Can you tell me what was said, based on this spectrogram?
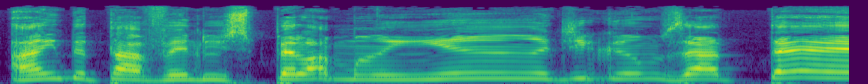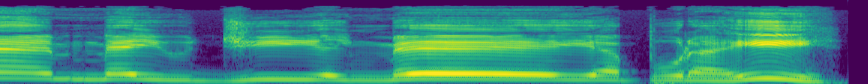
ainda tá vendo isso pela manhã, digamos até meio-dia e meia por aí,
